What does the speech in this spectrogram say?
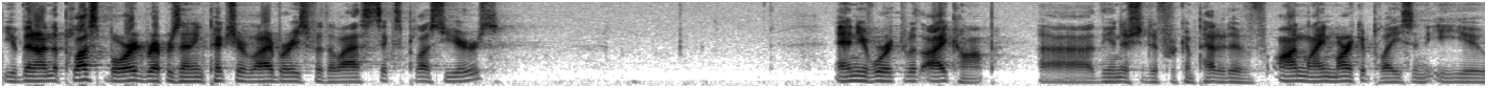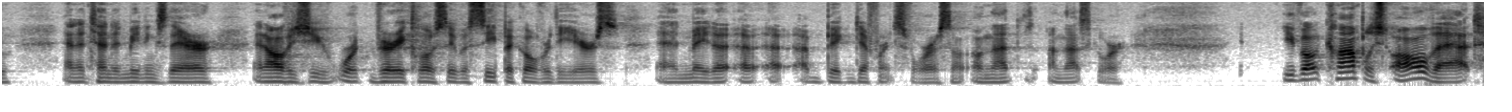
You've been on the PLUS board representing picture libraries for the last six plus years. And you've worked with ICOMP, uh, the Initiative for Competitive Online Marketplace in the EU, and attended meetings there, and obviously worked very closely with CEPIC over the years and made a, a, a big difference for us on that, on that score. You've accomplished all that,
